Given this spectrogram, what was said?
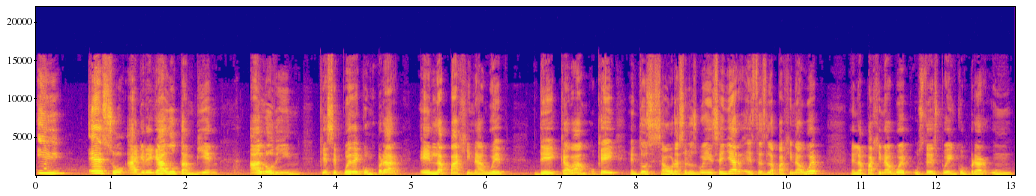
Y eso agregado también al Odin que se puede comprar en la página web de Kabam, ¿ok? Entonces ahora se los voy a enseñar. Esta es la página web. En la página web ustedes pueden comprar un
